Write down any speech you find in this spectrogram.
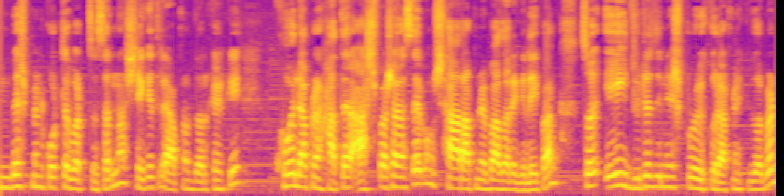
ইনভেস্টমেন্ট করতে পারতেছেন না, সেক্ষেত্রে আপনার দরকার কি খৈল আপনার হাতের আশপাশে আছে এবং সার আপনি বাজারে গেলেই পান। সো এই দুটো জিনিস প্রয়োগ করে আপনি কী করবেন?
